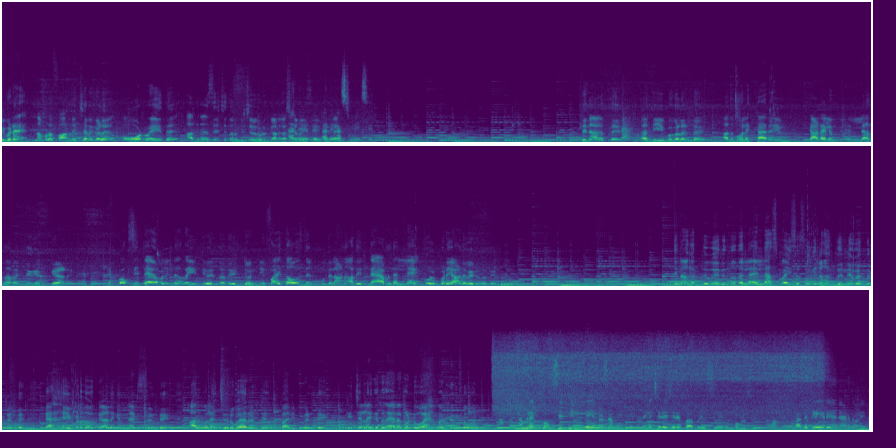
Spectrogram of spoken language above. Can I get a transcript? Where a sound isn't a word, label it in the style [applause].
ഇവിടെ നമ്മൾ ഫർണിച്ചറുകൾ ഓർഡർ ചെയ്ത് അതിനനുസരിച്ച് നിർമ്മിച്ചു കൊടുക്കുകയാണ് കസ്റ്റമൈസ് ചെയ്ത് ഇതിനകത്ത് ദ്വീപുകളുണ്ട് അതുപോലെ കരയും കടലും എല്ലാം നിറഞ്ഞു കിടക്കുകയാണ്. എപ്പോക്സി ടേബിളിന്റെ റേറ്റ് വരുന്നത് ട്വന്റി ഫൈവ് തൗസൻഡ് മുതലാണ്. അത് ടേബിളിന്റെ ലെഗ് ഉൾപ്പെടെയാണ് വരുന്നത്. ഇതിനകത്ത് വരുന്നതല്ല എല്ലാ സ്പൈസസും ഇതിനകത്ത് തന്നെ വന്നിട്ടുണ്ട്. ഇവിടെ നോക്കുകയാണെങ്കിൽ നട്സ് ഉണ്ട് അതുപോലെ ചെറുപയറുണ്ട് പരിപ്പുണ്ട്. കിച്ചണിലേക്ക് ഇത് നേരെ കൊണ്ടുപോയാൽ മതി എന്ന് തോന്നുന്നു. നമ്മൾ എപ്പോക്സി ഫില്ല് ചെയ്യുന്ന സമയത്ത് അതിൽ ചെറിയ ചെറിയ ബബിൾസ് വരും. അത് ക്ലിയർ ചെയ്യാനാണ് നമ്മൾ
